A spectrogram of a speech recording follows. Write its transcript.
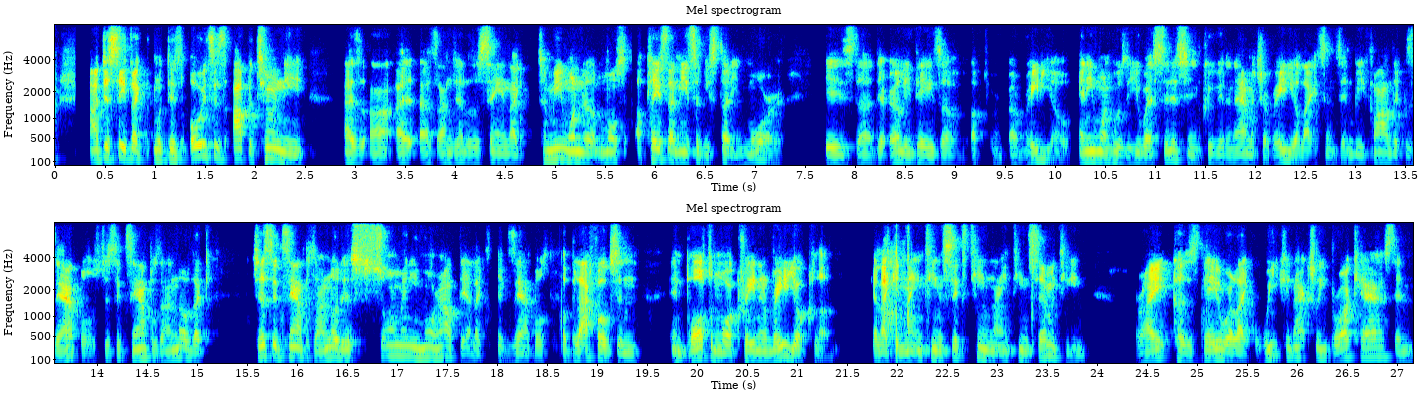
I just say like, there's always this opportunity as uh, as Angela was saying, like to me, one of the most a place that needs to be studied more is the, the early days of, of, of, radio. Anyone who's a U.S. citizen could get an amateur radio license, and we found examples, just examples. I know, like just examples. I know there's so many more out there, like examples of Black folks in in Baltimore creating a radio club, like in 1916, 1917 right? Because they were like, we can actually broadcast and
